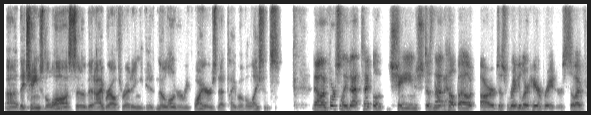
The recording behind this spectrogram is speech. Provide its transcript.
uh, they changed the law so that eyebrow threading is no longer requires that type of a license. Now, unfortunately, that type of change does not help out our just regular hair braiders. So I've,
